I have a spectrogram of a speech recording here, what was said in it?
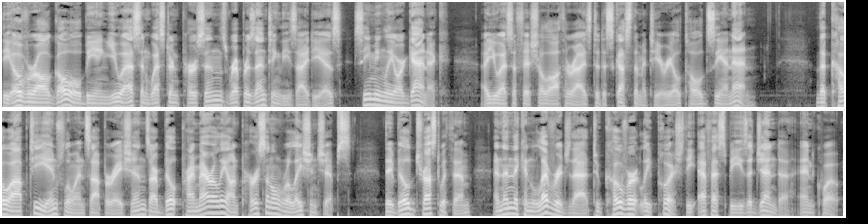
the overall goal being U.S. and Western persons representing these ideas, seemingly organic, a U.S. official authorized to discuss the material told CNN. The co optee influence operations are built primarily on personal relationships. They build trust with them and then they can leverage that to covertly push the FSB's agenda. End quote.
